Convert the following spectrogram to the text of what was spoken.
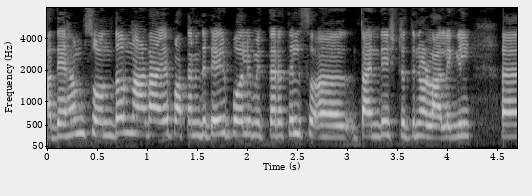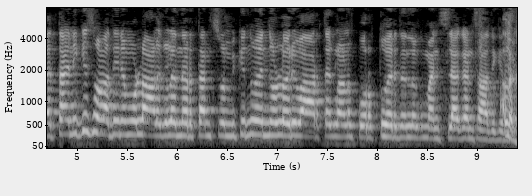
അദ്ദേഹം സ്വന്തം നാടായ പത്തനംതിട്ടയിൽ പോലും ഇത്തരത്തിൽ തന്റെ ഇഷ്ടത്തിനുള്ള അല്ലെങ്കിൽ തനിക്ക് സ്വാധീനമുള്ള ആളുകളെ നിർത്താൻ ശ്രമിക്കുന്നു എന്നുള്ള ഒരു വാർത്തകളാണ് പുറത്തു വരുന്നത് നമുക്ക് മനസ്സിലാക്കാൻ സാധിക്കുന്നത്.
